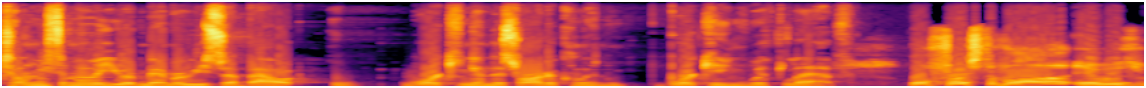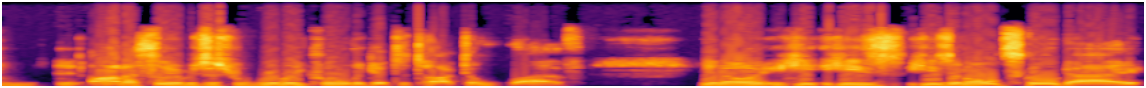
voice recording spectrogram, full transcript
tell me some of your memories about working on this article and working with Lev? Well, first of all, it was honestly it was just really cool to get to talk to Lev. You know, he, he's he's an old school guy.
